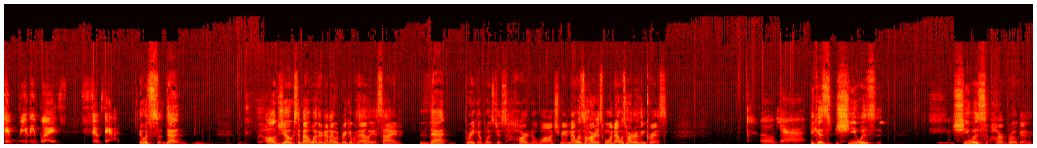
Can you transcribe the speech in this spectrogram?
It really was so sad. It was that. All jokes about whether or not I would break up with Ali aside, that breakup was just hard to watch, man. That was the hardest one. That was harder than Chris Oh yeah, because she was. She was heartbroken.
